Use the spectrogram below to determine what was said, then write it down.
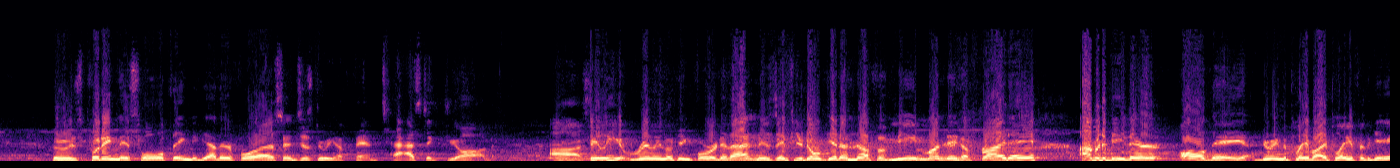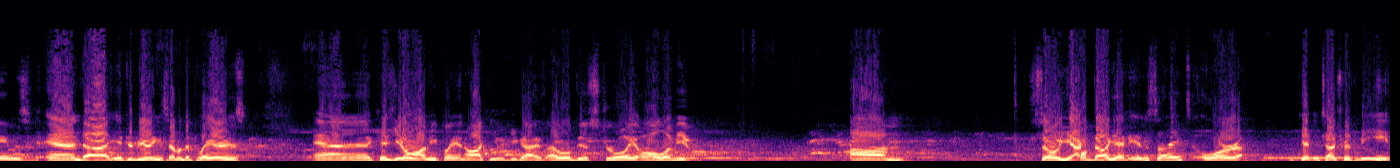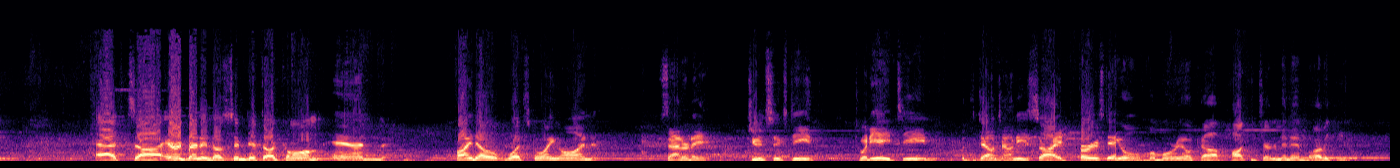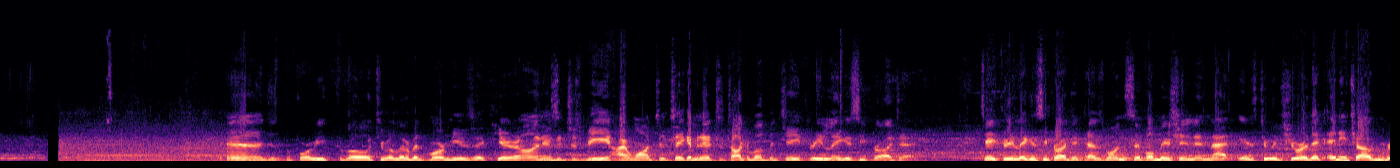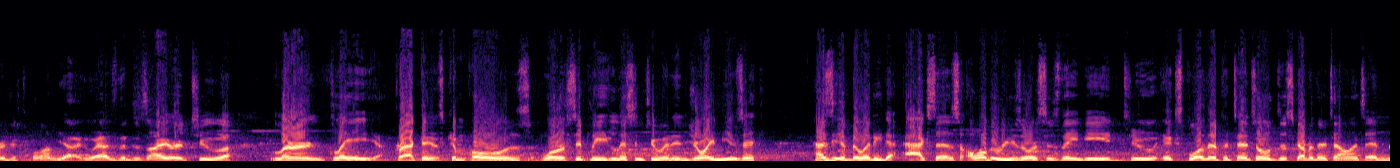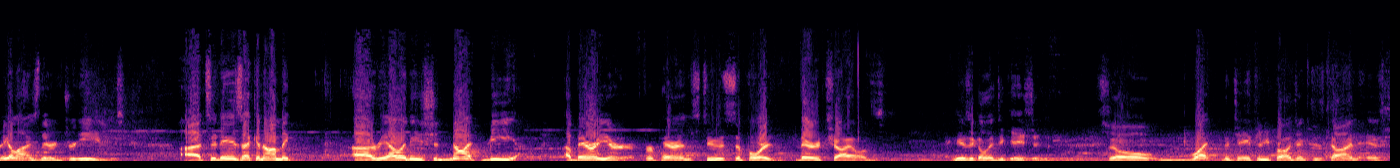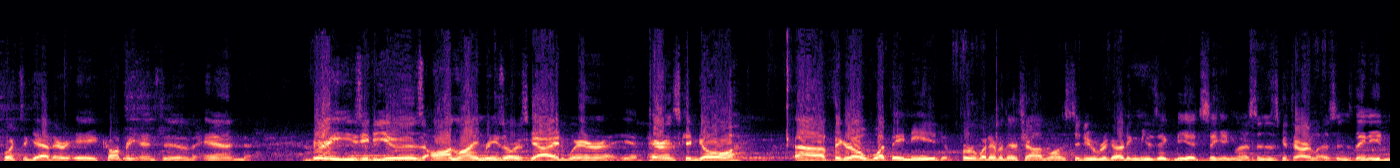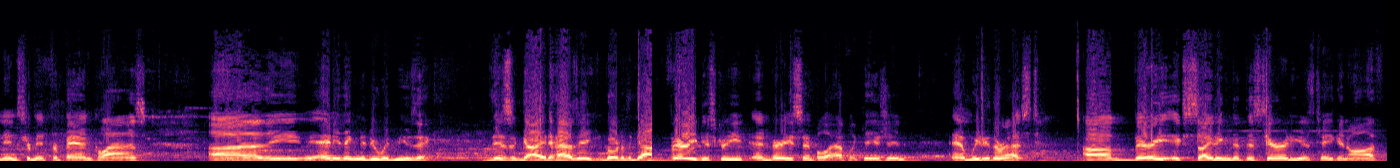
who's putting this whole thing together for us and just doing a fantastic job. Uh, really, really looking forward to that. And as if you don't get enough of me Monday to Friday, I'm going to be there all day doing the play-by-play for the games and uh, interviewing some of the players. Because you don't want me playing hockey with you guys, I will destroy all of you. Um, so yeah, call Doug at Insight or get in touch with me at uh, ericbrennan.simdiff.com and find out what's going on Saturday, June 16th, 2018 with the Downtown East Side first annual Memorial Cup Hockey Tournament and Barbecue. And just before we throw to a little bit more music here on Is It Just Me, I want to take a minute to talk about the J3 Legacy Project. J3 Legacy Project has one simple mission, and that is to ensure that any child in British Columbia who has the desire to uh, learn, play, practice, compose, or simply listen to and enjoy music has the ability to access all the resources they need to explore their potential, discover their talents, and realize their dreams. Uh, today's economic uh, reality should not be a barrier for parents to support their child's musical education. So, what the J3 project has done is put together a comprehensive and very easy to use online resource guide where uh, parents can go uh, figure out what they need for whatever their child wants to do regarding music, be it singing lessons, guitar lessons, they need an instrument for band class, uh, the, anything to do with music. This guide has it. You go to the guide. Very discreet and very simple application, and we do the rest. Um, very exciting that this charity has taken off.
